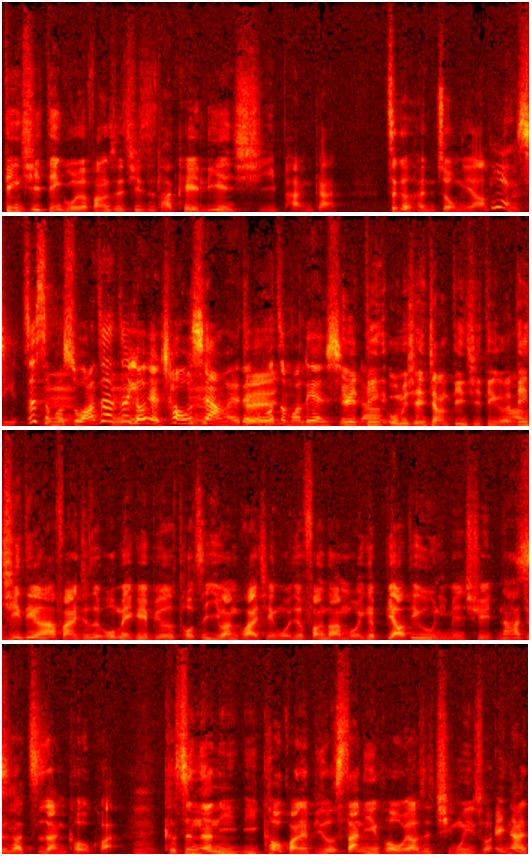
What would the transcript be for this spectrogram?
定期定股的方式，其实它可以练习盘感。这个很重要。练习这怎么说啊？嗯、这这有点抽象哎、欸。嗯、对，我怎么练习？因为定，我们先讲定期定额。定期定额它反而就是我每个月，比如说投资一万块钱，我就放到某一个标的物里面去，那它就是它自然扣款。嗯。可是呢，你你扣款呢，比如说三年后，我要是请问你说，哎，那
